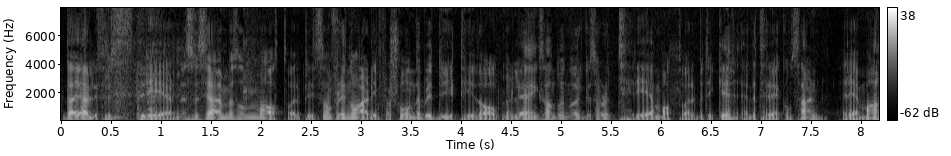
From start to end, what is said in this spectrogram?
Det er jævlig frustrerende, syns jeg, med sånn matvarepris sånn. Fordi nå er det inflasjon, det blir dyrtid og alt mulig. Ikke sant? Og i Norge så har du tre matvarebutikker, eller tre konsern. Rema,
